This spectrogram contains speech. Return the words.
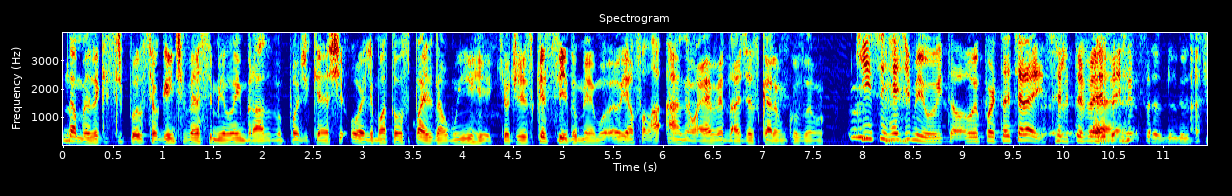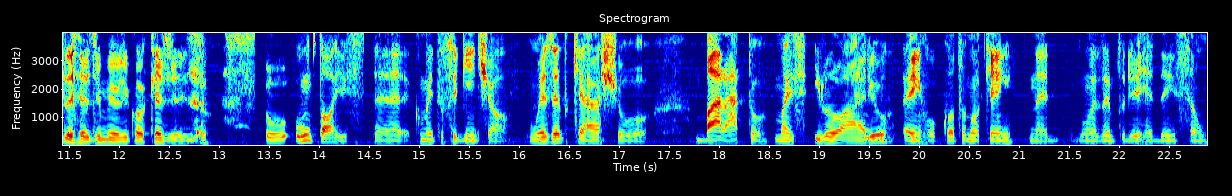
Não, mas é que tipo, se alguém tivesse me lembrado no podcast, ou ele matou os pais da Winry, que eu tinha esquecido mesmo, eu ia falar, ah não, é verdade, esse cara é um cuzão. Que se redimiu, então. O importante era isso, ele teve é, Ele se redimiu de qualquer jeito. O Um Toys é, comenta o seguinte, ó. Um exemplo que acho barato, mas hilário é em Hokoto no Ken, né? Um exemplo de redenção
